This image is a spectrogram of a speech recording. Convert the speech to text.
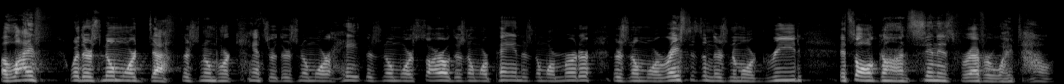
A life where there's no more death, there's no more cancer, there's no more hate, there's no more sorrow, there's no more pain, there's no more murder, there's no more racism, there's no more greed. It's all gone. Sin is forever wiped out.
